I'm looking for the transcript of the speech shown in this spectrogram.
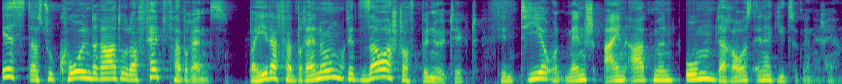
ist, dass du Kohlenhydrate oder Fett verbrennst. Bei jeder Verbrennung wird Sauerstoff benötigt, den Tier und Mensch einatmen, um daraus Energie zu generieren.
